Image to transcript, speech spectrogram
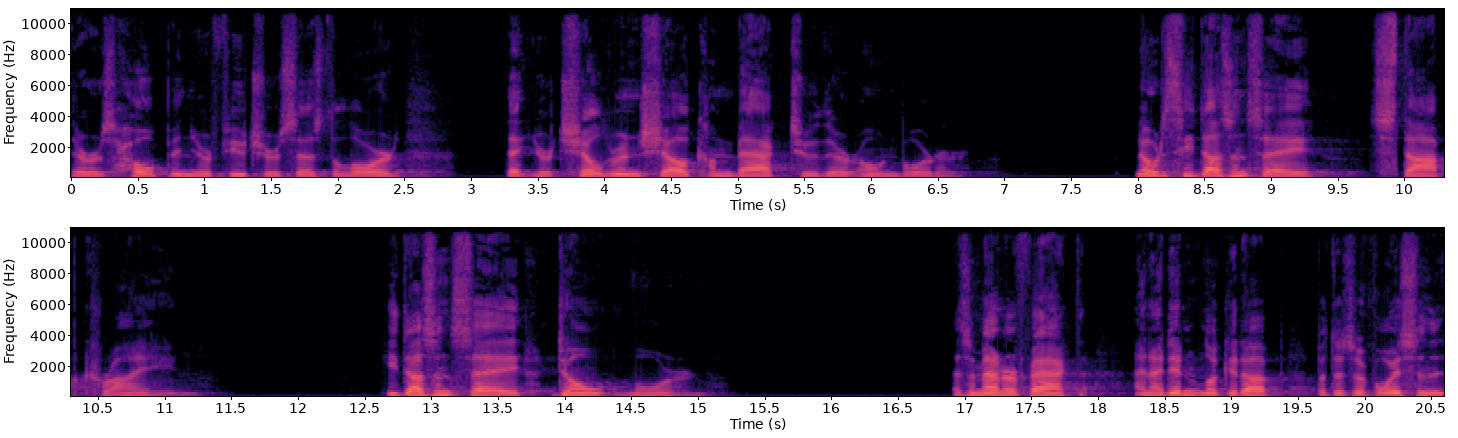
There is hope in your future, says the Lord, that your children shall come back to their own border. Notice he doesn't say, stop crying. He doesn't say, don't mourn. As a matter of fact, and I didn't look it up, but there's a voice in,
